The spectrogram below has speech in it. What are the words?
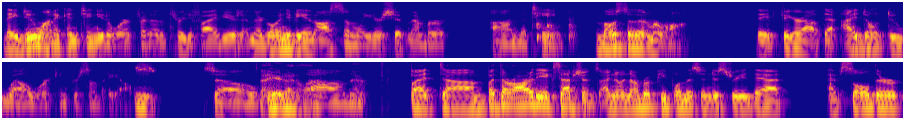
they do want to continue to work for another three to five years, and they're going to be an awesome leadership member on the team. Most of them are wrong. They figure out that I don't do well working for somebody else. So I hear that a lot. um, Yeah. But um, but there are the exceptions. I know a number of people in this industry that have sold their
